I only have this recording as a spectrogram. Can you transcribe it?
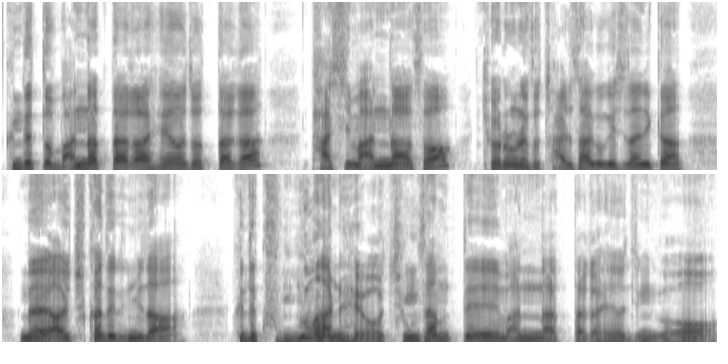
근데 또 만났다가 헤어졌다가 다시 만나서 결혼해서 잘 살고 계시다니까 네, 아유 축하드립니다. 근데 궁금하네요. 중3 때 만났다가 헤어진 거.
